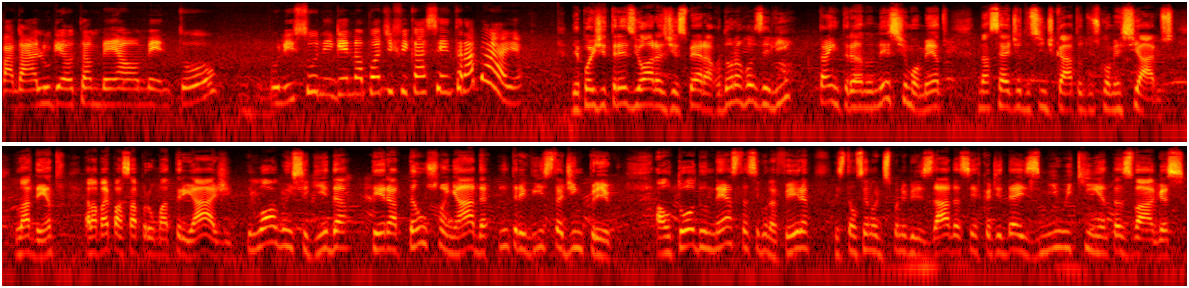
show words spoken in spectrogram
Pagar aluguel também aumentou. Por isso ninguém não pode ficar sem trabalho. Depois de 13 horas de espera, a dona Roseli está entrando neste momento na sede do Sindicato dos Comerciários. Lá dentro, ela vai passar por uma triagem e logo em seguida ter a tão sonhada entrevista de emprego. Ao todo, nesta segunda-feira, estão sendo disponibilizadas cerca de 10.500 vagas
